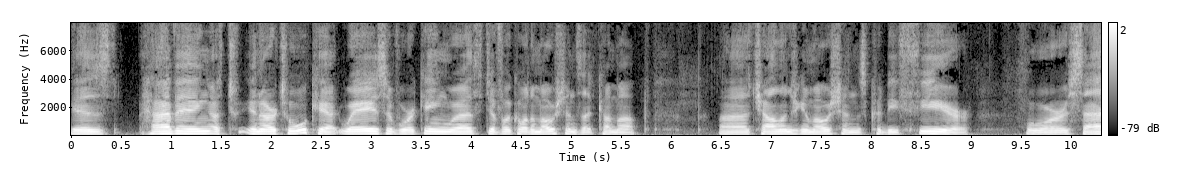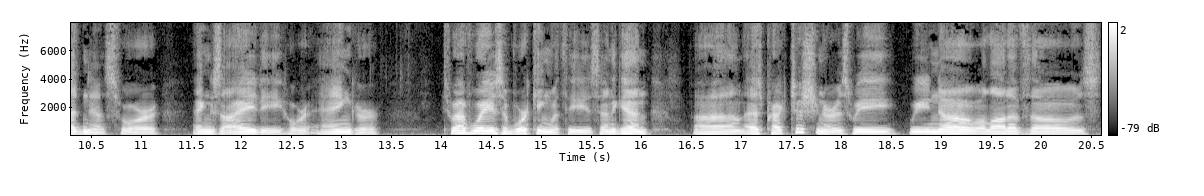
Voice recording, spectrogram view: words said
is having a, in our toolkit ways of working with difficult emotions that come up. Uh, challenging emotions could be fear, or sadness, or anxiety, or anger. To have ways of working with these, and again, uh, as practitioners, we we know a lot of those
